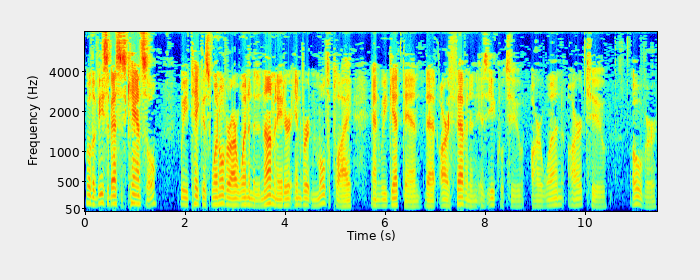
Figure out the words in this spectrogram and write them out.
Well, the V sub S's cancel. We take this 1 over R1 in the denominator, invert and multiply, and we get then that R Thevenin is equal to R1 R2 over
